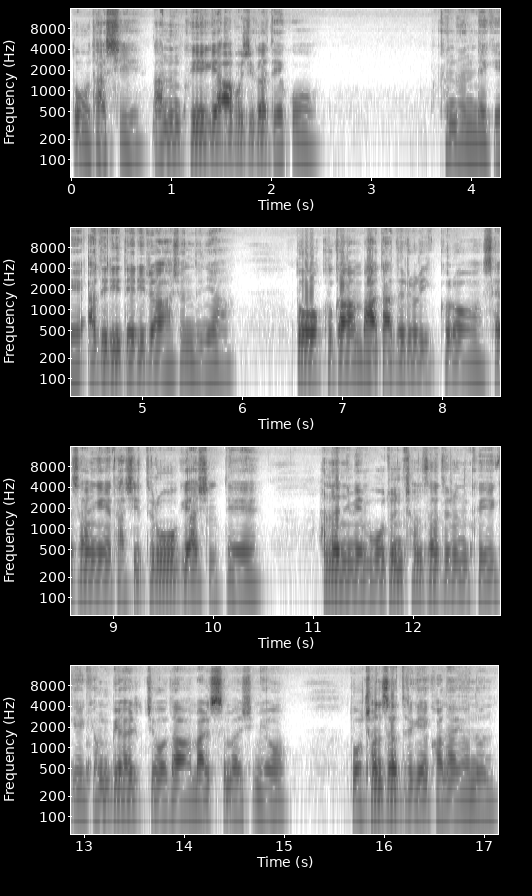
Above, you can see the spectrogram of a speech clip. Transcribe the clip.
또 다시 나는 그에게 아버지가 되고 그는 내게 아들이 되리라 하셨느냐? 또 그가 맏아들을 이끌어 세상에 다시 들어오게 하실 때에 하나님의 모든 천사들은 그에게 경배할지어다 말씀하시며 또 천사들에게 관하여는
